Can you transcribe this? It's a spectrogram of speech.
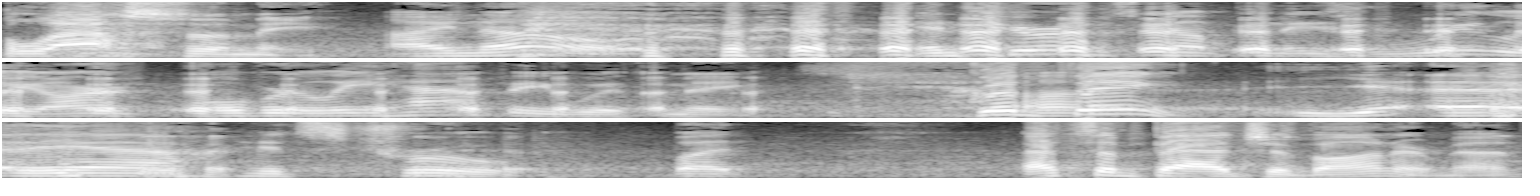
Blasphemy. I know. Insurance companies really aren't overly happy with me. Good thing. Uh, yeah, uh, yeah, it's true. But that's a badge of honor, man.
